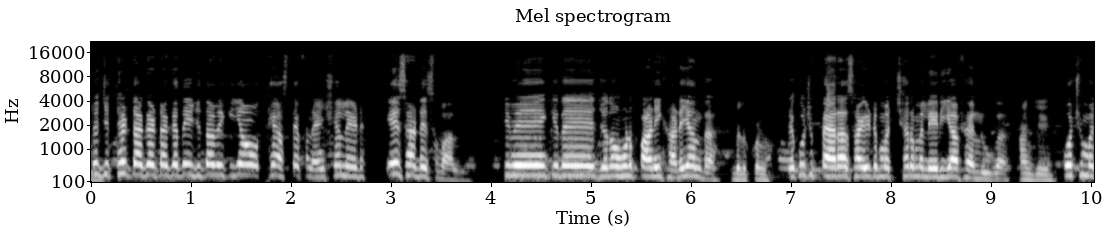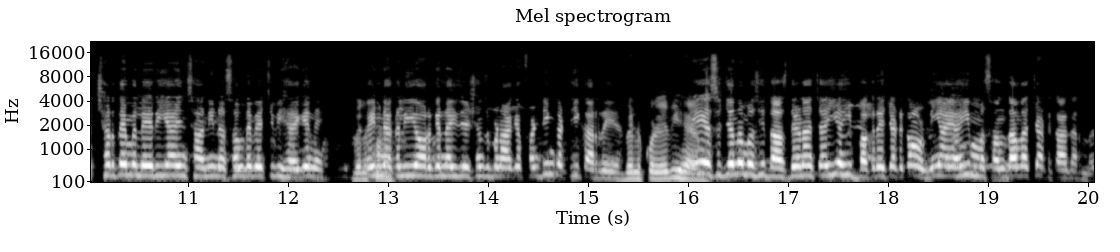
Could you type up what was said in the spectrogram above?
ਤੇ ਜਿੱਥੇ ਟਕੇ ਟਕੇ ਤੇ ਇੱਜ਼ਤਾਂ ਵਿਕੀਆਂ ਉੱਥੇ ਵਾਸਤੇ ਫਾਈਨੈਂਸ਼ੀਅਲ ਏਡ ਇਹ ਸਾਡੇ ਸਵਾਲ ਨੇ। ਜਿਵੇਂ ਕਿਤੇ ਜਦੋਂ ਹੁਣ ਪਾਣੀ ਖੜ ਜਾਂਦਾ ਬਿਲਕੁਲ। ਤੇ ਕੁਝ ਪੈਰਾਸਾਈਟ ਮੱਛਰ ਮਲੇਰੀਆ ਫੈਲੂਗਾ। ਹਾਂਜੀ। ਕੁਝ ਮੱਛਰ ਤੇ ਮਲੇਰੀਆ ਇਨਸਾਨੀ ਨਸਲ ਦੇ ਵਿੱਚ ਵੀ ਹੈਗੇ ਨੇ ਕਈ ਨਕਲੀ ਆਰਗੇਨਾਈਜੇਸ਼ਨਸ ਬਣਾ ਕੇ ਫੰਡਿੰਗ ਇਕੱਠੀ ਕਰ ਰਹੇ ਆ। ਬਿਲਕੁਲ ਇਹ ਵੀ ਹੈ। ਇਸ ਜਨਮ ਅਸੀਂ ਦੱਸ ਦੇਣਾ ਚਾਹੀਏ ਅਸੀਂ ਬਕਰੇ ਝਟਕਾਉਣ ਨਹੀਂ ਆਏ ਅਸੀਂ ਮਸੰਦਾਂ ਦਾ ਝਟਕਾ ਕਰਨਾ।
